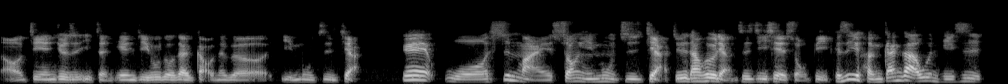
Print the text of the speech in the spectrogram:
然后今天就是一整天几乎都在搞那个荧幕支架。因为我是买双荧幕支架，就是它会有两只机械手臂。可是很尴尬的问题是，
